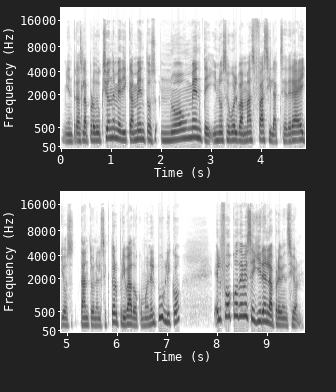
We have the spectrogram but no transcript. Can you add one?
mientras la producción de medicamentos no aumente y no se vuelva más fácil acceder a ellos tanto en el sector privado como en el público, el foco debe seguir en la prevención,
